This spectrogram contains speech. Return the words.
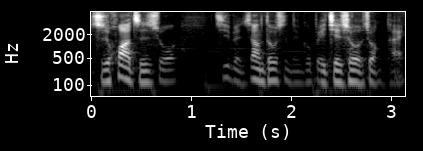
直话直说，基本上都是能够被接受的状态。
